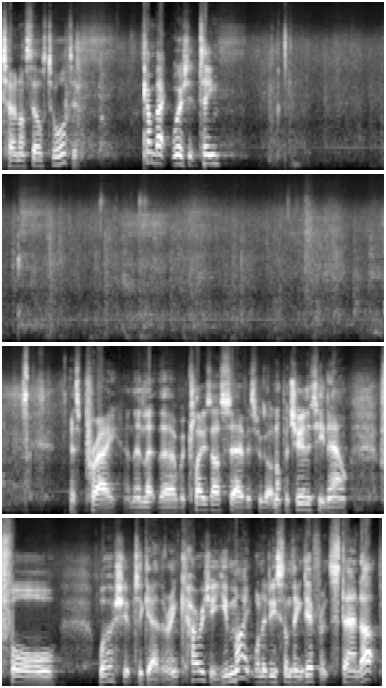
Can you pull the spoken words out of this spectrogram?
turn ourselves towards Him. Come back, worship team. Pray and then let the, we close our service. We've got an opportunity now for worship together. Encourage you. You might want to do something different. Stand up.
